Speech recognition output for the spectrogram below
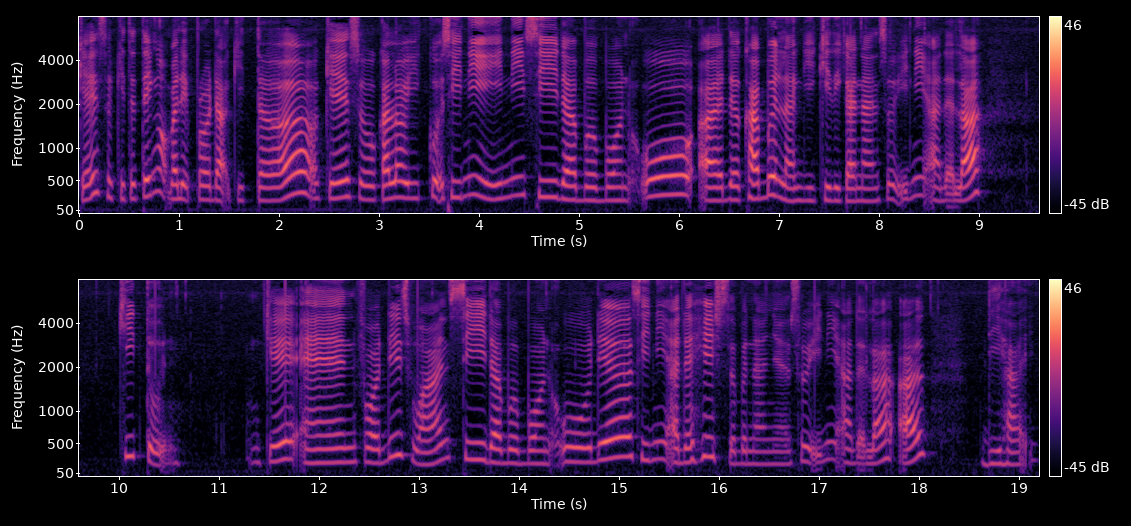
Okay, so kita tengok balik produk kita. Okay, so kalau ikut sini, ini C double bond O, ada carbon lagi kiri kanan. So, ini adalah ketone. Okay, and for this one, C double bond O dia, sini ada H sebenarnya. So, ini adalah aldehyde.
